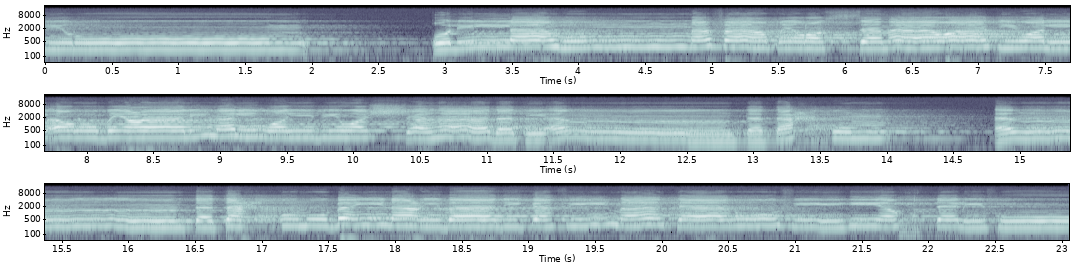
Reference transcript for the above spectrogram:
يستبشرون قل اللهم فاطر السماوات والأرض عالم الغيب والشهادة أنت تحكم أنت تحكم بين عبادك فيما كانوا فيه يختلفون.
